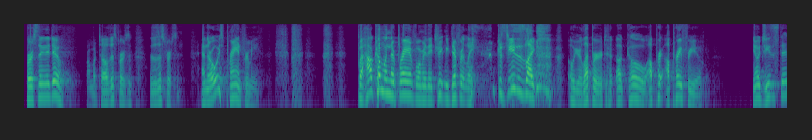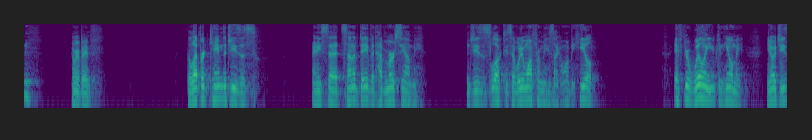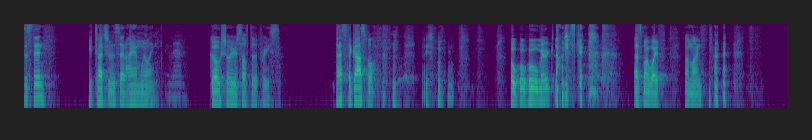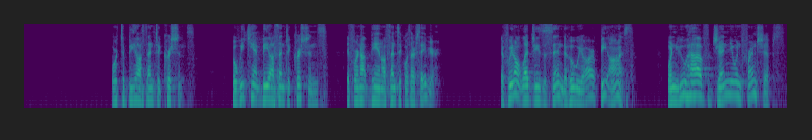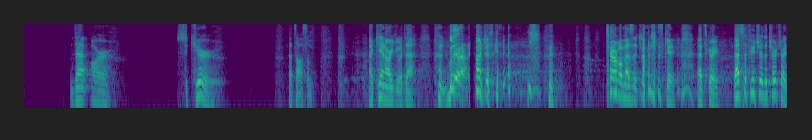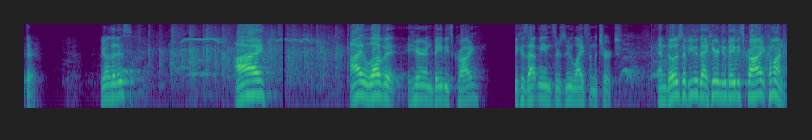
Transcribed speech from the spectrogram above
First thing they do, I'm going to tell this person, this is this person. And they're always praying for me. but how come when they're praying for me, they treat me differently? Because Jesus is like, oh, you're leopard. Uh, go. I'll pray, I'll pray for you. You know what Jesus did? Come here, babe. The leopard came to Jesus and he said, Son of David, have mercy on me. And Jesus looked. He said, What do you want from me? He's like, I want to be healed. If you're willing, you can heal me. You know what Jesus did? He touched him and said, I am willing. Amen. Go show yourself to the priest. That's the gospel. oh, ho, ho, Mary. No, just kidding. That's my wife online. We're to be authentic Christians. But we can't be authentic Christians if we're not being authentic with our Savior. If we don't let Jesus into who we are, be honest. When you have genuine friendships that are secure, that's awesome. I can't argue with that. I'm just kidding. Terrible message. I'm just kidding. That's great. That's the future of the church right there. You know what that is? I I love it hearing babies cry because that means there's new life in the church. And those of you that hear new babies cry, come on,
